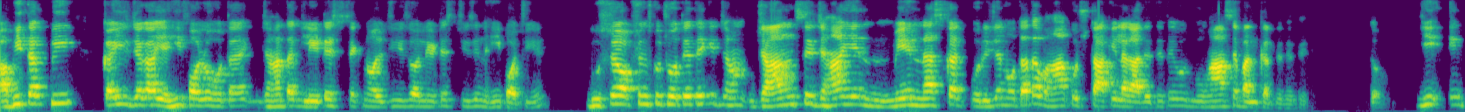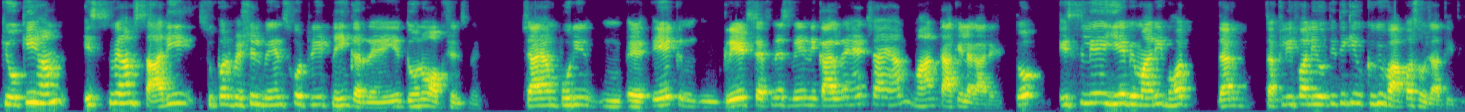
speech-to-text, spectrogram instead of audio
अभी तक भी कई जगह यही फॉलो होता है, जहाँ तक लेटेस्ट टेक्नोलॉजीज़ और लेटेस्ट चीज़ें नहीं पहुँची है। दूसरे ऑप्शन कुछ होते थे कि हम जांग से जहाँ ये मेन नस का ओरिजिन होता था, वहाँ कुछ टाके लगा देते थे वहाँ से बंद कर देते थे। तो ये क्योंकि हम, इसमें हम सारी सुपरफिशियल वेन्स को ट्रीट नहीं कर रहे हैं, ये दोनों ऑप्शन में। चाहे हम पूरी एक ग्रेट सेफनेस वेन निकाल रहे हैं, चाहे हम वहाँ टाके लगा रहे हैं। तो इसलिए ये बीमारी बहुत दर्द तकलीफ़ वाली होती थी कि, क्योंकि वापस हो जाती थी।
